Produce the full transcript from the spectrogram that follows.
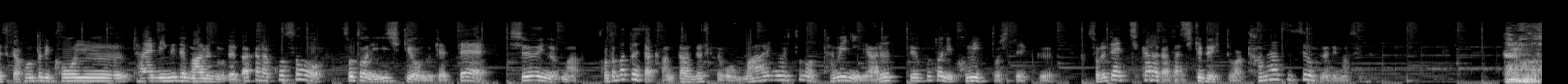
ですから本当にこういうタイミングでもあるので、だからこそ外に意識を向けて、周囲の、まあ、言葉としては簡単ですけども、周りの人のためにやるっていうことにコミットしていく。それで力が出し切る人は必ず強くなりますよね。なるほど。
